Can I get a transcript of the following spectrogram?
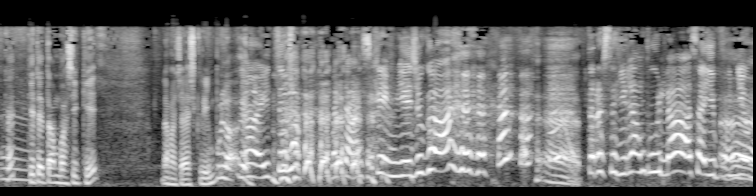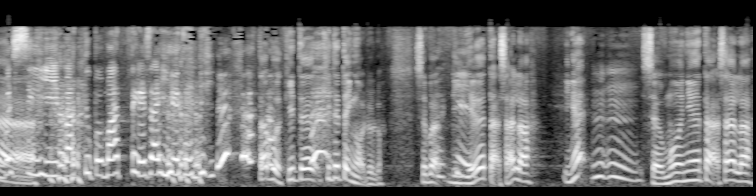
Kan? Hmm. Kita tambah sikit. Dah macam aiskrim pula kan? Ah, itulah macam aiskrim dia juga. Terus hilang pula saya punya Ah. besi batu pemata saya tadi. tak apa, kita kita tengok dulu. Sebab Okey. dia tak salah. Ingat? Mm-mm. Semuanya tak salah.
